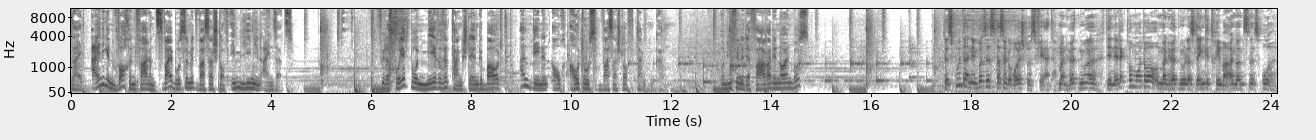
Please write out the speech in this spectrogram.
Seit einigen Wochen fahren zwei Busse mit Wasserstoff im Linieneinsatz. Für das Projekt wurden mehrere Tankstellen gebaut, an denen auch Autos Wasserstoff tanken können. Und wie findet der Fahrer den neuen Bus? Das Gute an dem Bus ist, dass er geräuschlos fährt. Man hört nur den Elektromotor und man hört nur das Lenkgetriebe. Ansonsten ist Ruhe.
